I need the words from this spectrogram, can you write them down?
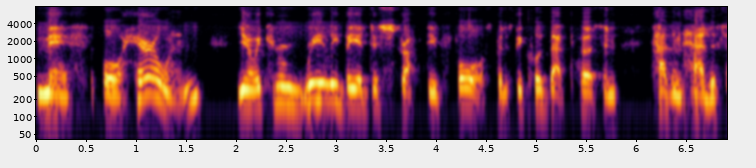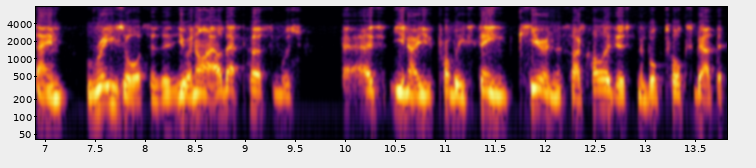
meth or heroin, you know, it can really be a destructive force. But it's because that person hasn't had the same resources as you and I. Or that person was, as you know, you've probably seen Kieran, the psychologist in the book, talks about that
